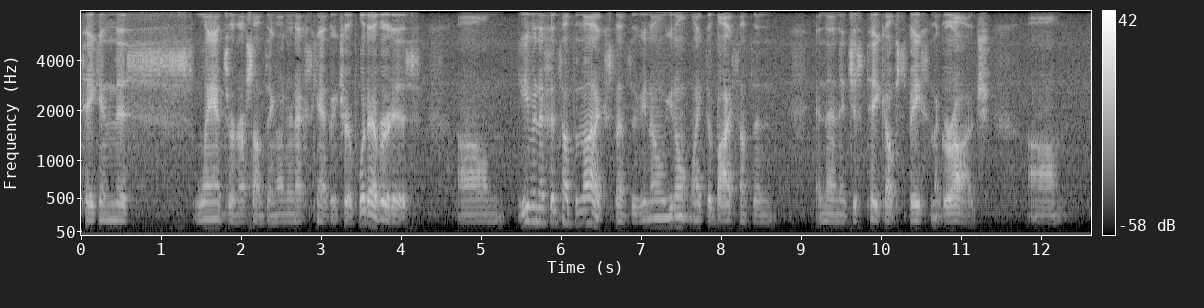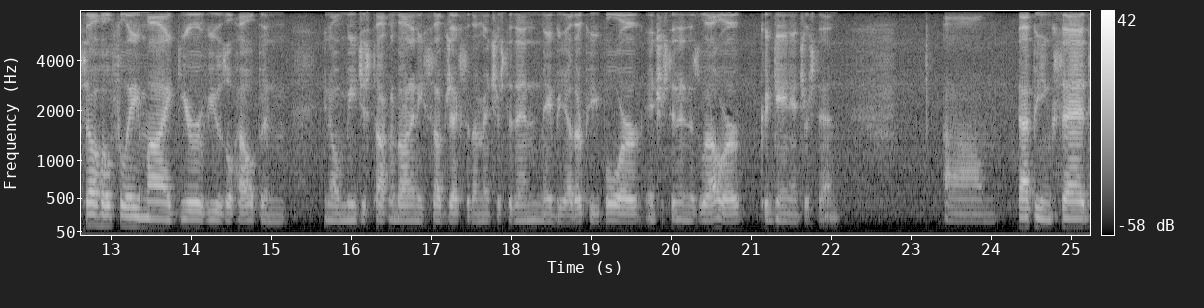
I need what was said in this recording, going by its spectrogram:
taking this lantern or something on your next camping trip, whatever it is. Um, even if it's something not expensive, you know, you don't like to buy something and then it just take up space in the garage. Um, so hopefully my gear reviews will help and you know me just talking about any subjects that I'm interested in maybe other people are interested in as well or could gain interest in. Um, that being said,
